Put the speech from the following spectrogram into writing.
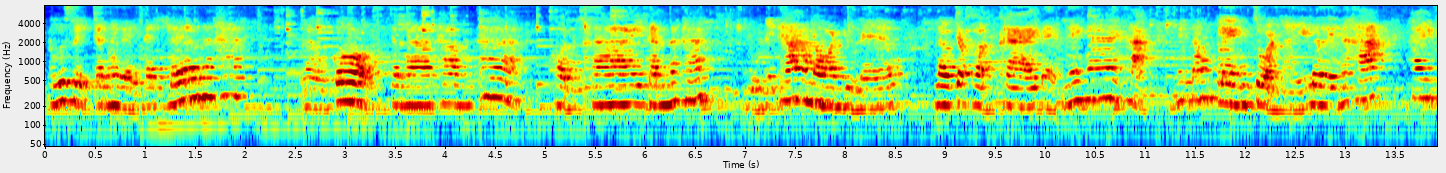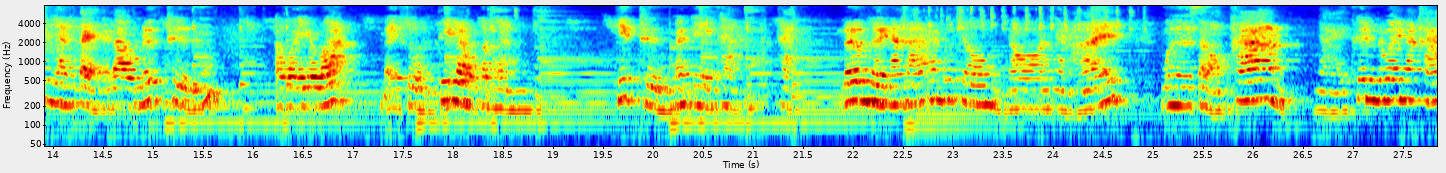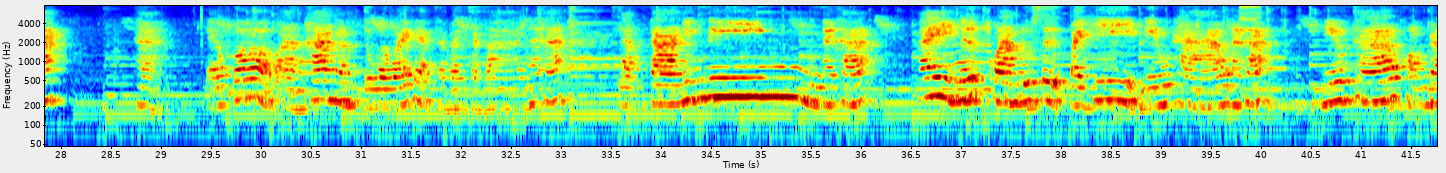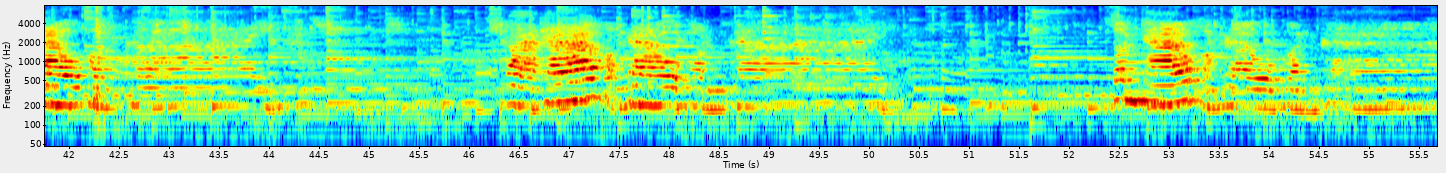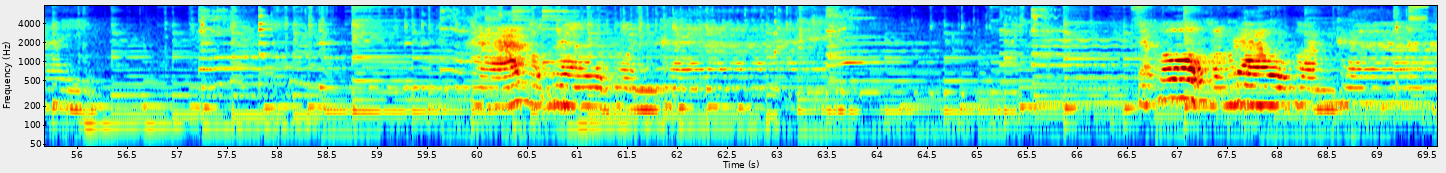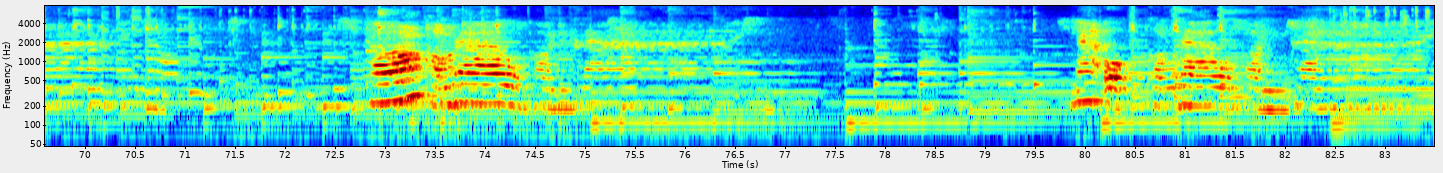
รู้สึกจะเหนื่อยกันแล้วนะคะ เราก็จะมาทำท่าผ่อนคลายกันนะคะ อยู่ในท่านอนอยู่แล้ว เราจะผ่อนคลายแบบง่ายๆค่ะ ไม่ต้องเกรงส่วนไหนเลยนะคะ ให้เพียงแต่เรานึกถึงอวัยวะในส่วนที่เรากำลังคิดถึงนั่นเองค่ะค่ะ เริ่มเลยนะคะท่านผู้ชมนอนหงาย มือสองข้างหงายขึ้นด้วยนะคะค่ะ แล้วก็วางข้างลำตัวไว้แบบสบายๆนะคะ หลับตานิ่งๆนะคะ ให้นึกความรู้สึกไปที่นิ้วเท้านะคะ นิ้วเท้าของเราผ่อนคลายฝ่าเท้าของเราผ่อนคลายส้นเท้าของเราผ่อนคลายขาของเราผ่อนคลาย โพกของเราผ่อนคลาย ท้องของเราผ่อนคลาย หน้าอกของเราผ่อนคลาย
